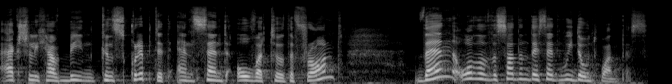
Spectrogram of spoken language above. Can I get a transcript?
actually have been conscripted and sent over to the front, then all of a sudden they said, We don't want this.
